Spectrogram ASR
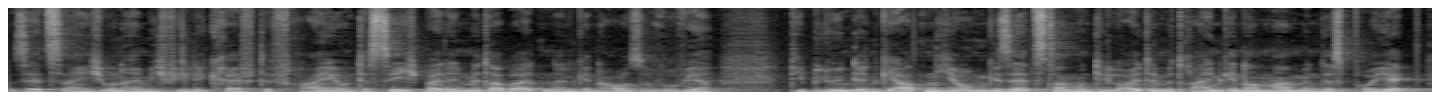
setzt eigentlich unheimlich viele Kräfte frei. Und das sehe ich bei den Mitarbeitenden genauso, wo wir die blühenden Gärten hier umgesetzt haben und die Leute mit reingenommen haben in das Projekt.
